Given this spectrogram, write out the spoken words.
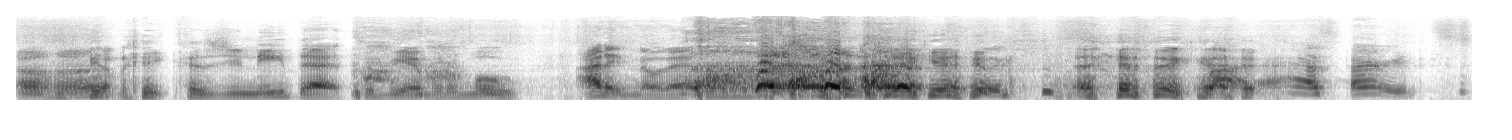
Uh-huh. Because you need that to be able to move. I didn't know that. My ass hurts.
